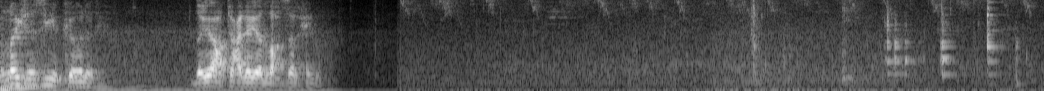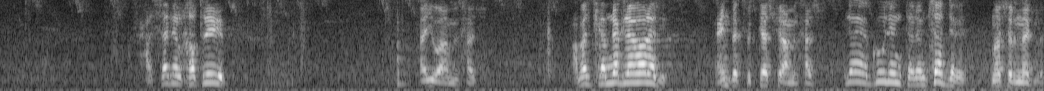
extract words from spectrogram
الله يجازيك يا ولدي. ضيعت علي اللحظة الحلوة. حسن الخطيب. أيوه يا عم الحاج. عملت كم نقلة يا ولدي؟ عندك في الكشف يا عم الحاج. لا قول انت أنا مصدق. 12 نقلة.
